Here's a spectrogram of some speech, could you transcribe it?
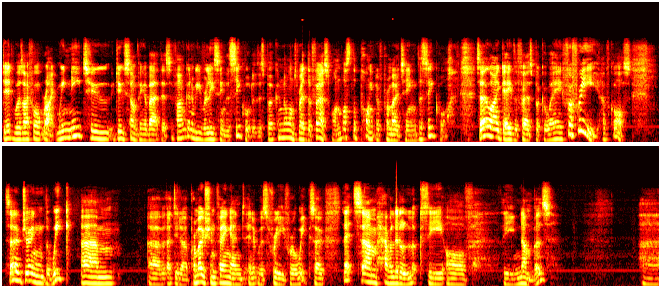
did was I thought, right, we need to do something about this. If I'm going to be releasing the sequel to this book and no one's read the first one, what's the point of promoting the sequel? So I gave the first book away for free, of course. So during the week, um, uh, I did a promotion thing and, and it was free for a week. So let's um, have a little look-see of the numbers. Uh,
